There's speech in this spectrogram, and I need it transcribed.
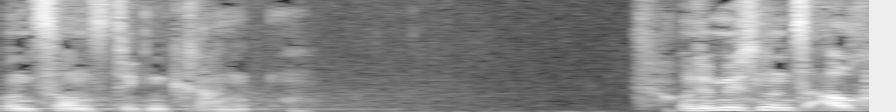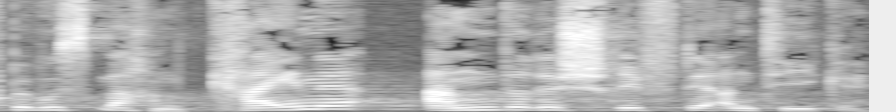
und sonstigen Kranken. Und wir müssen uns auch bewusst machen, keine andere Schrift der Antike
